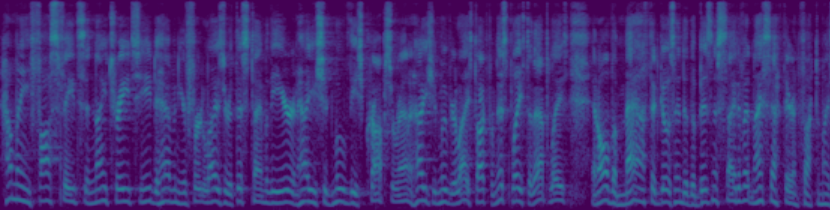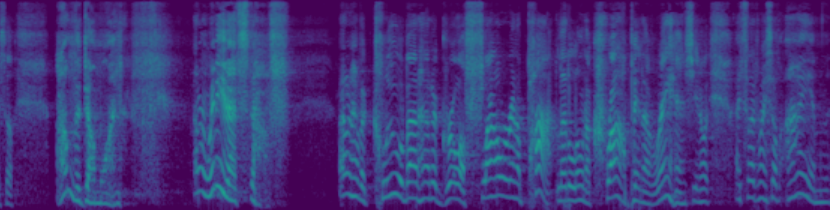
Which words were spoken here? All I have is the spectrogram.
how many phosphates and nitrates you need to have in your fertilizer at this time of the year, and how you should move these crops around, and how you should move your livestock from this place to that place, and all the math that goes into the business side of it. And I sat there and thought to myself, I'm the dumb one. I don't know any of that stuff. I don't have a clue about how to grow a flower in a pot, let alone a crop in a ranch. You know, I thought to myself, I am,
